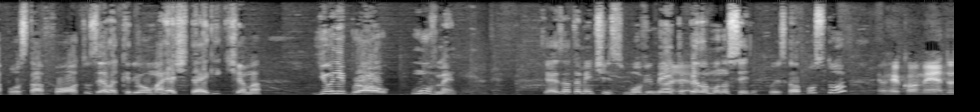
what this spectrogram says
a postar fotos, ela criou uma hashtag que chama Unibrow Movement. Que é exatamente isso, movimento Olha. pela monocelha. Foi isso que ela postou. Eu recomendo,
